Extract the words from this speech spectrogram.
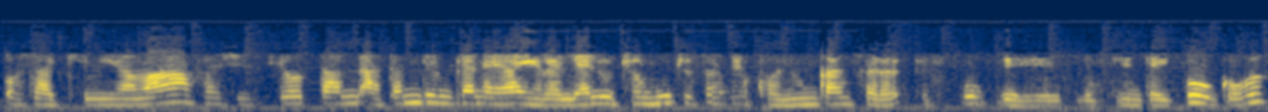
o sea, que mi mamá falleció tan a tan temprana edad y en realidad luchó muchos años con un cáncer de los treinta y pocos,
